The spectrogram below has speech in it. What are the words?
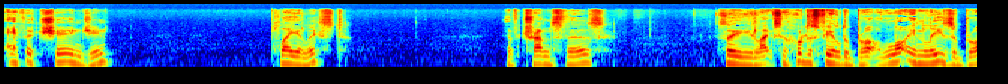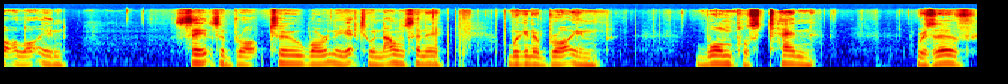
ever changing playlist of transfers. So you like so Huddersfield have brought a lot in, Leeds have brought a lot in, Saints have brought two, weren't they yet to announce any. We're Wigan have brought in one plus ten reserve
